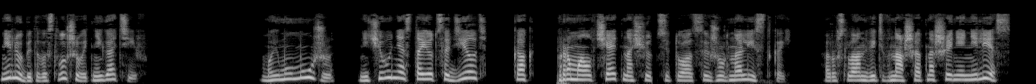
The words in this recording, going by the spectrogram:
не любит выслушивать негатив. Моему мужу ничего не остается делать, как промолчать насчет ситуации с журналисткой. Руслан ведь в наши отношения не лез.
